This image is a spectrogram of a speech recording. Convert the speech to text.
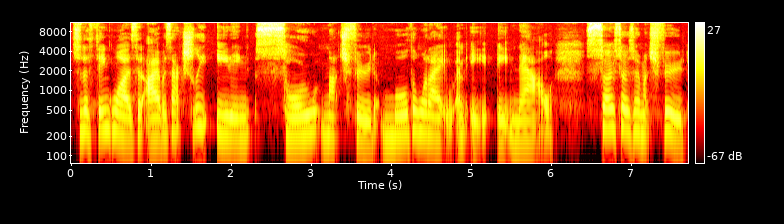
So the thing was that I was actually eating so much food, more than what I am eat, eat now. So, so, so much food,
